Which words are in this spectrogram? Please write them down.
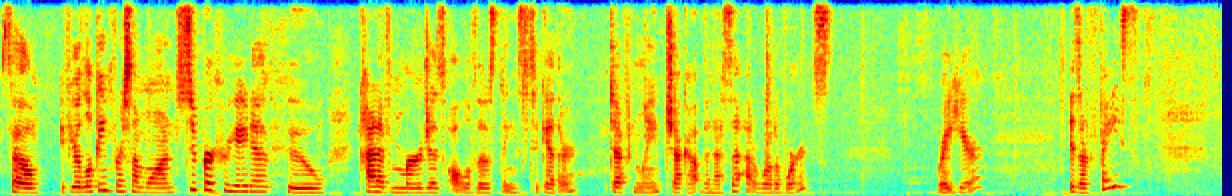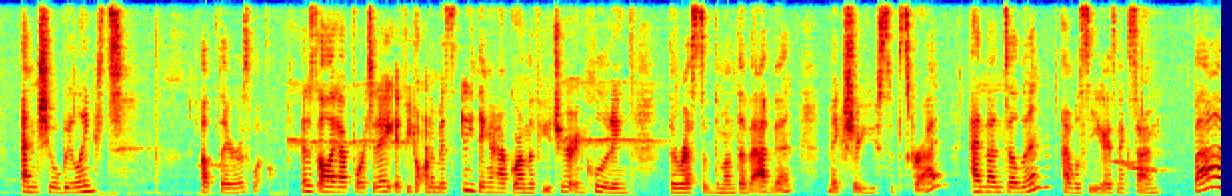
So if you're looking for someone super creative who kind of merges all of those things together, definitely check out Vanessa at A World of Words. Right here is her face and she will be linked up there as well. That is all I have for today. If you don't want to miss anything I have going in the future, including the rest of the month of Advent, make sure you subscribe. And until then, I will see you guys next time. Bye!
